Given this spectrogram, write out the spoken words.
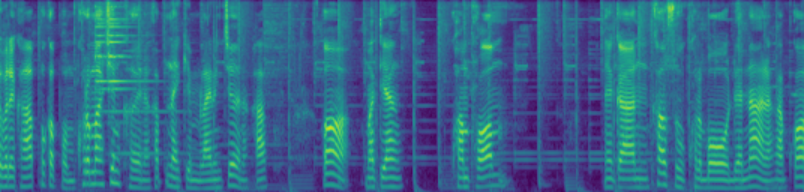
สวัสดีครับพบกับผมโครมาเช่นเคยนะครับในเกม Line Ranger นะครับ ก็มาเตรียมความพร้อม ในการเข้าสู่โคลโบเดือนหน้านะครับ ก็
